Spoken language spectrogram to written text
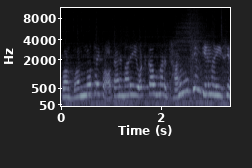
પણ બંધ ન થાય પણ અટાણે મારે એ અટકાવું મારે જાણવું કેમ કે એમાં એ છે?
